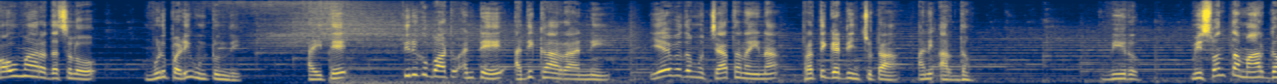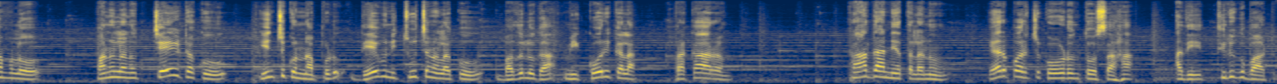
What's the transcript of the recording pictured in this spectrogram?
కౌమార దశలో ముడిపడి ఉంటుంది. అయితే తిరుగుబాటు అంటే అధికారాన్ని ఏ విధము చేతనైనా ప్రతిఘటించుట అని అర్థం. మీరు మీ సొంత మార్గంలో పనులను చేయుటకు ఎంచుకున్నప్పుడు దేవుని సూచనలకు బదులుగా మీ కోరికల ప్రకారం ప్రాధాన్యతలను ఏర్పరచుకోవడంతో సహా అది తిరుగుబాటు.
